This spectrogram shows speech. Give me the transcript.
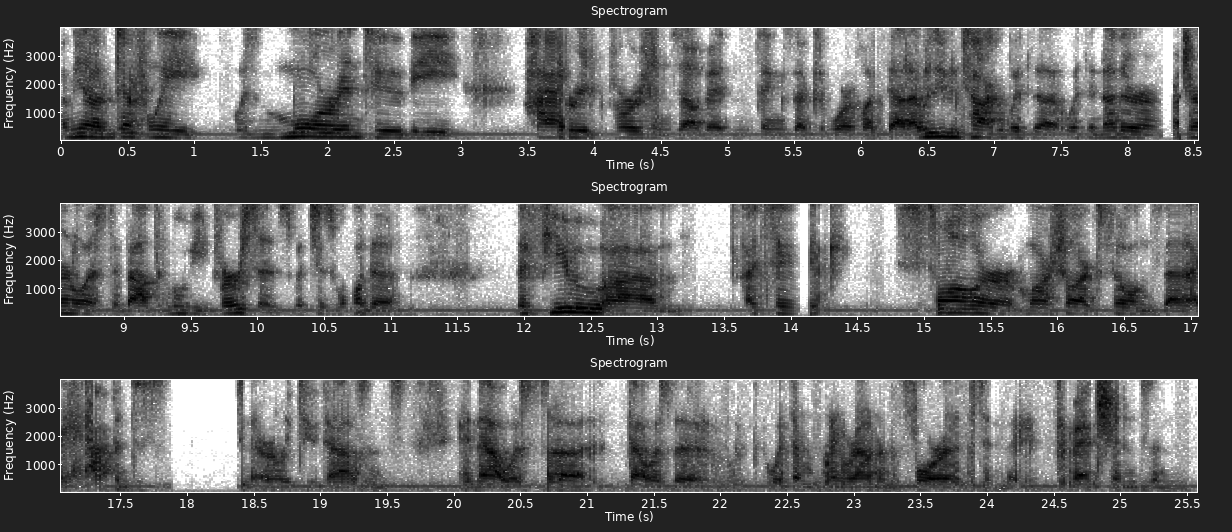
I mean, I definitely was more into the hybrid versions of it and things that could work like that. I was even talking with uh, with another journalist about the movie Versus, which is one of the the few um, I'd say like, smaller martial arts films that I happened to see in the early 2000s, and that was uh, that was the with them running around in the forest and the dimensions and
